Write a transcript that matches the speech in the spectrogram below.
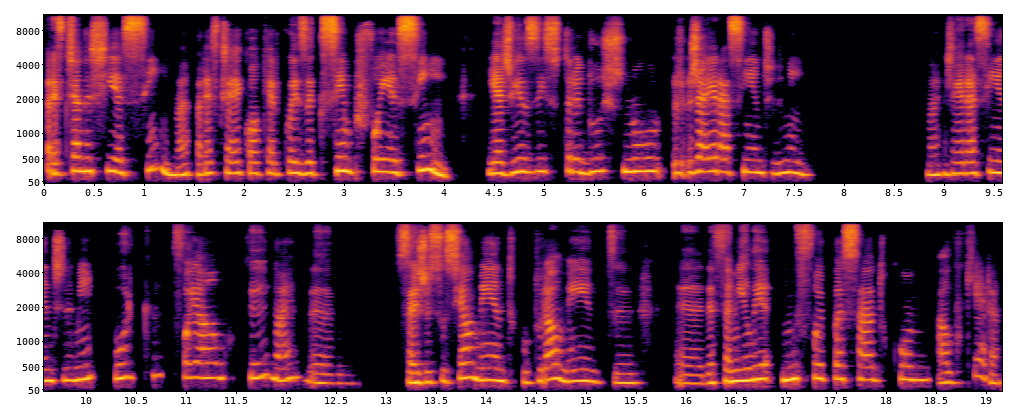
parece que já nasci assim, não é? Parece que já é qualquer coisa que sempre foi assim. E às vezes isso traduz-se no já era assim antes de mim é? já era assim antes de mim, porque foi algo que, é? Uh, seja socialmente, culturalmente, uh, da família, me foi passado como algo que era.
